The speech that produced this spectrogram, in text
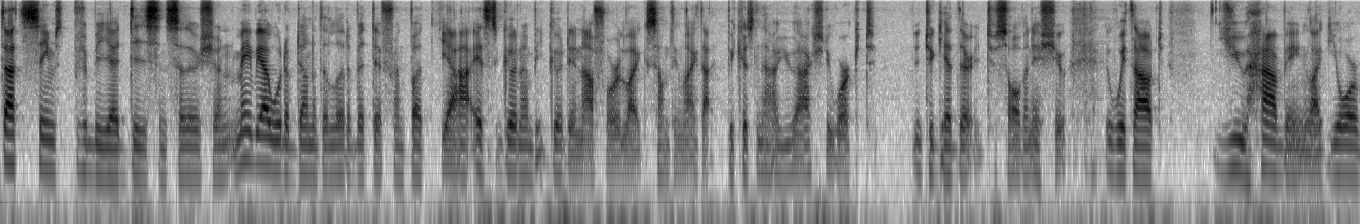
that seems to be a decent solution. Maybe I would have done it a little bit different, but yeah, it's gonna be good enough or like something like that because now you actually worked together to solve an issue without you having like your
